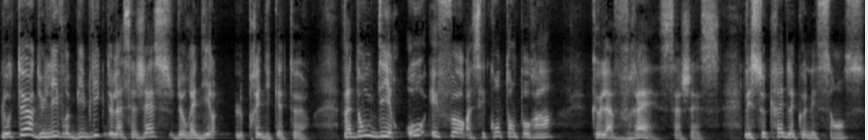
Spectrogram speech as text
L'auteur du livre biblique de la sagesse, je devrais dire le prédicateur, va donc dire haut et fort à ses contemporains que la vraie sagesse, les secrets de la connaissance,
